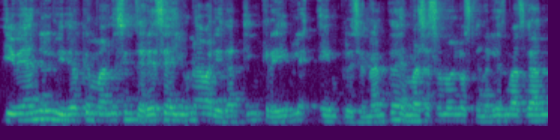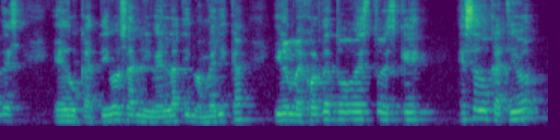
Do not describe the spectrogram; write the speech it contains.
y vean el video que más les interese. Hay una variedad increíble e impresionante. Además, es uno de los canales más grandes educativos a nivel Latinoamérica. Y lo mejor de todo esto es que es educativo,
